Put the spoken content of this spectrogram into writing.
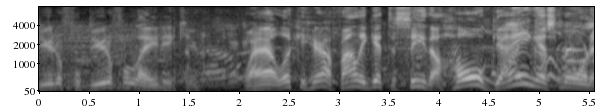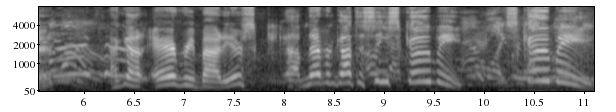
Beautiful, beautiful lady. Thank you. Wow, looky here. I finally get to see the whole gang this morning. I got everybody. There's, I've never got to see Scooby. Scooby!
